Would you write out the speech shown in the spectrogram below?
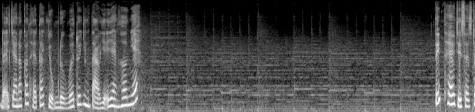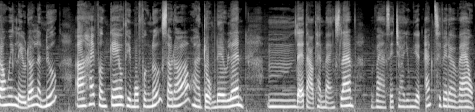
Để cho nó có thể tác dụng được với tuyết nhân tạo dễ dàng hơn nhé. Tiếp theo chị sẽ cho nguyên liệu đó là nước. À, hai phần keo thì một phần nước sau đó hòa trộn đều lên um, để tạo thành bạn slam và sẽ cho dung dịch activator vào.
